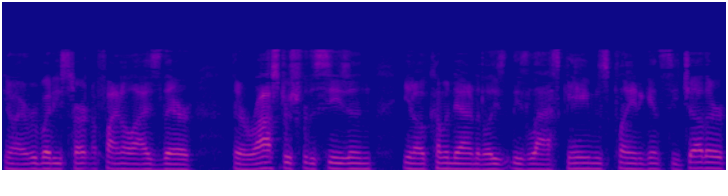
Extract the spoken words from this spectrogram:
You know, everybody's starting to finalize their their rosters for the season. You know, coming down to these these last games, playing against each other.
